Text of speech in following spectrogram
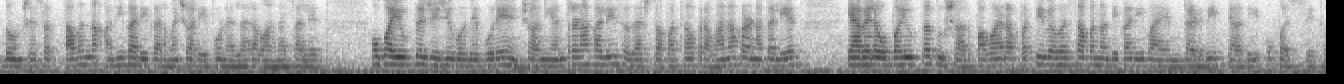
दोनशे सत्तावन्न अधिकारी कर्मचारी पुण्याला रवाना झालेत. उपायुक्त जी जी गोदेपुरे यांच्या नियंत्रणाखाली सदरचं पथक रवाना करण्यात आली आहेत यावेळेला उपायुक्त तुषार पवार आपत्ती व्यवस्थापन अधिकारी वाय एम तडवी इत्यादी उपस्थित होते.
